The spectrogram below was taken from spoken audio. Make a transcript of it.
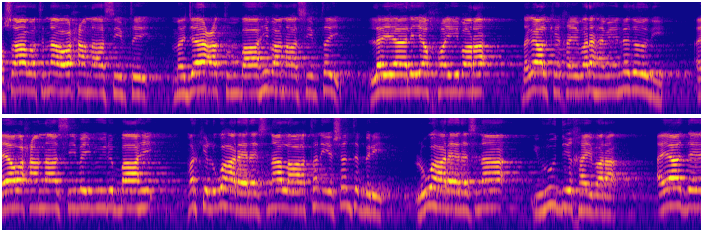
asaabatnaa waxaana asiibtay majaacatun baahi baana asiibtay layaaliya khaybara. Dagaalkii khaybara hameenadoodii ayaa waxaana asiibay buu yidhi baahi markii lagu hareeraysnaa labaatan iyo shanta beri lagu hareeraysnaa yuhuuddii khaybara ayaa dee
